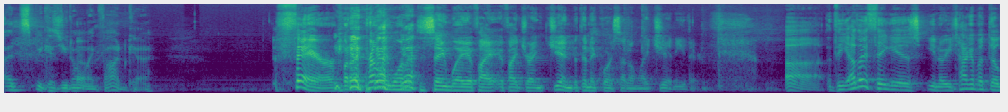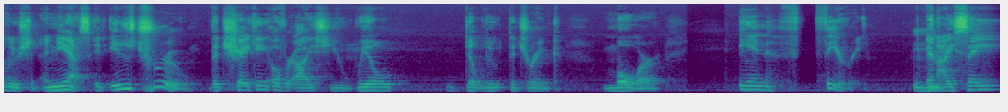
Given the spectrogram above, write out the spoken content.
It's because you don't like vodka. Fair, but I probably want it the same way if I if I drank gin. But then, of course, I don't like gin either. Uh, the other thing is, you know, you talk about dilution, and yes, it is true that shaking over ice you will dilute the drink more, in theory. And I say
